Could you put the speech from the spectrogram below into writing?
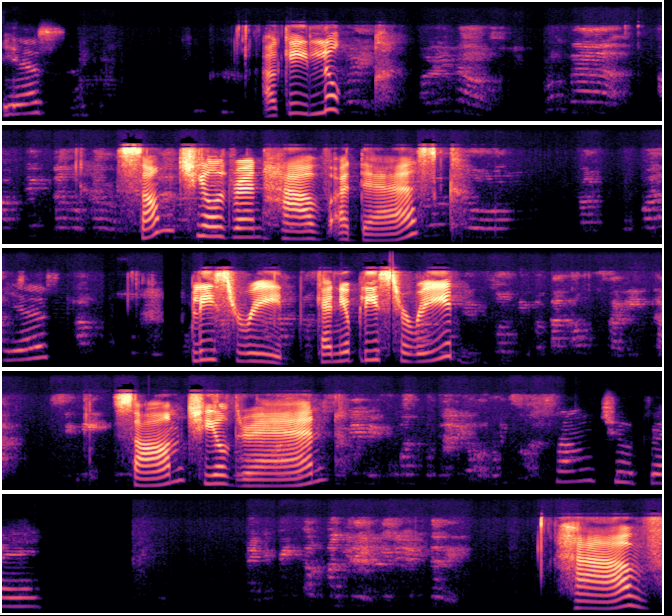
Yes. Okay, look. Some children have a desk. Yes. Please read. Can you please read? Some children Some children have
